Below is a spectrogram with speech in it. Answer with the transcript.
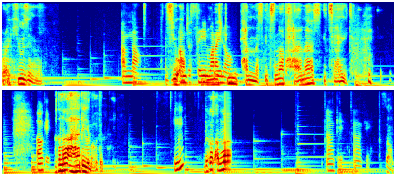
you're accusing me I'm not It's You I'm just saying what I know. Hamas. It's not Hamas, it's hate. okay. Because I'm not happy about it. Hmm? Because I'm not. Okay, okay. So.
